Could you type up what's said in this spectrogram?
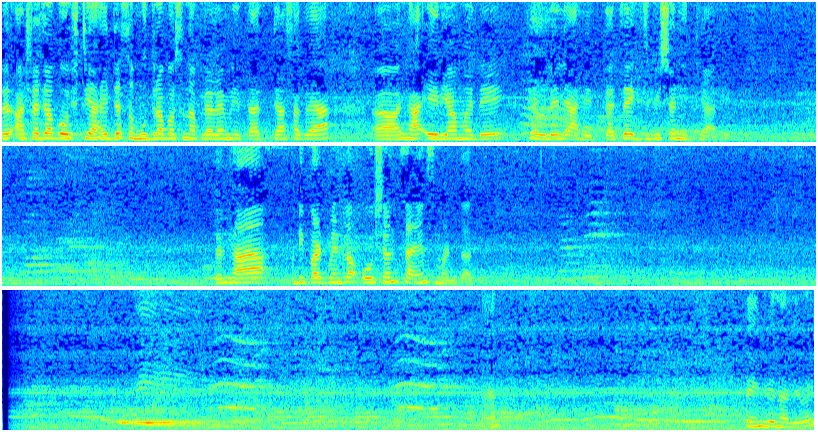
तर अशा ज्या गोष्टी आहेत ज्या समुद्रापासून आपल्याला मिळतात त्या सगळ्या ह्या एरियामध्ये ठेवलेल्या आहेत. त्याचं एक्झिबिशन इथे आहे. तर ह्या डिपार्टमेंटला ओशन सायन्स म्हणतात. होय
